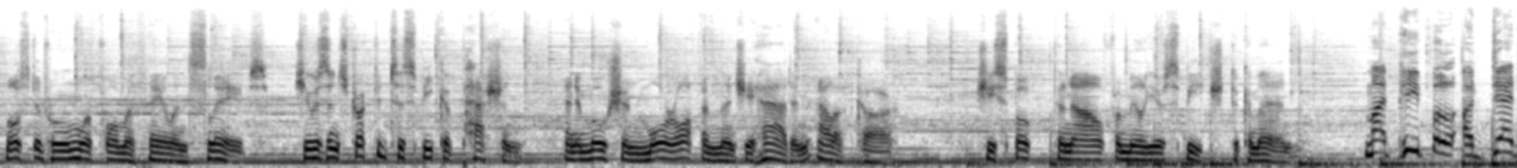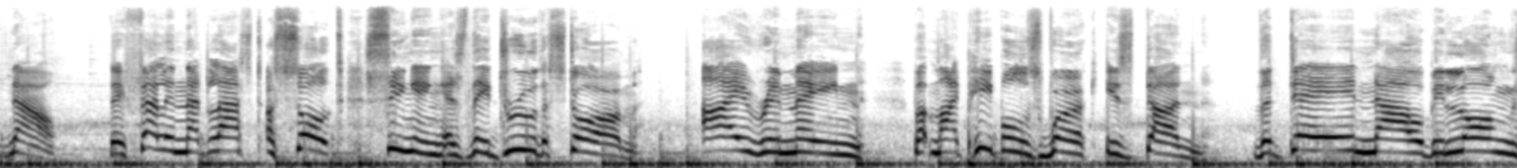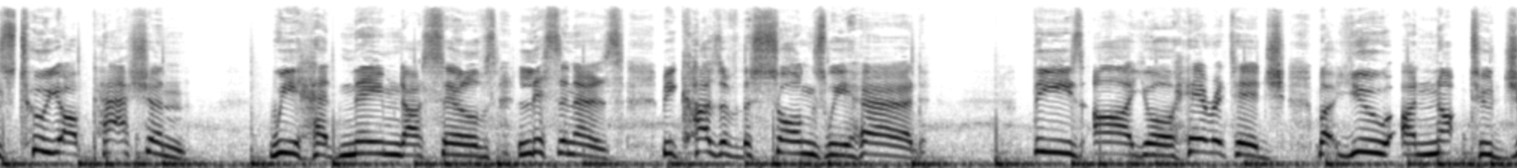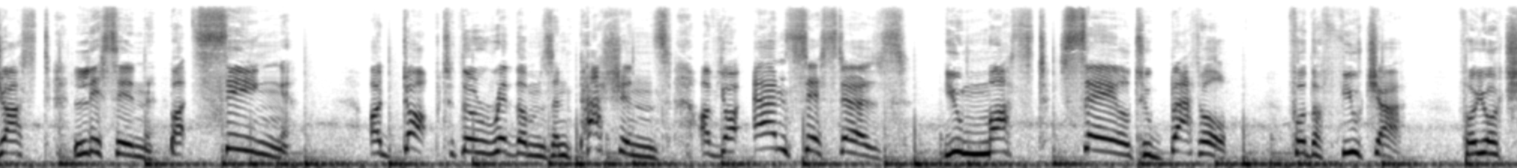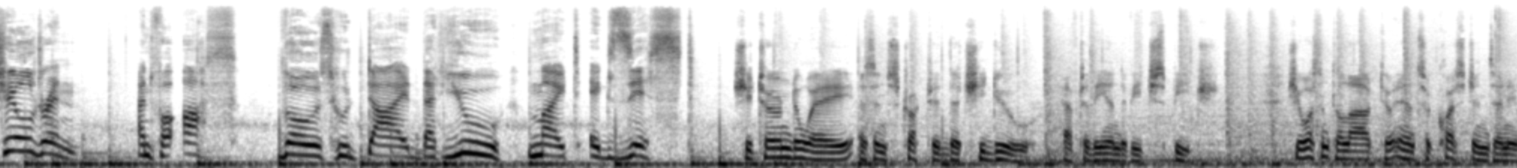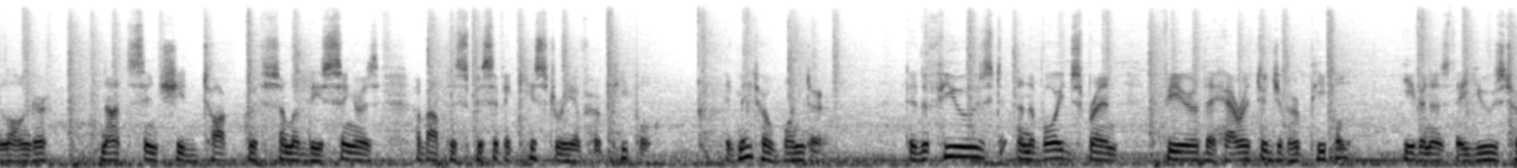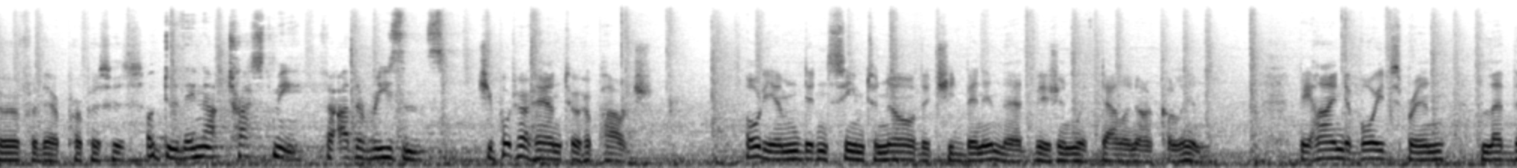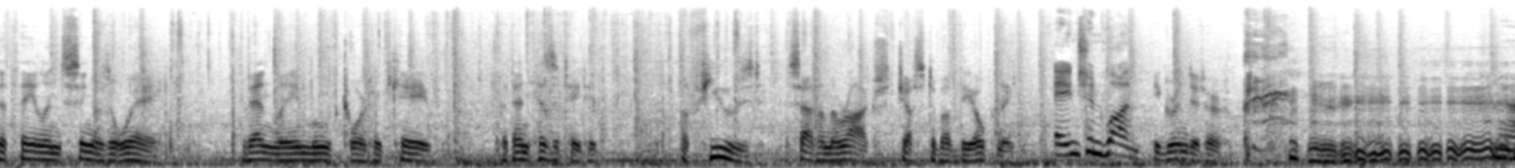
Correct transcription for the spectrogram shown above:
most of whom were former Thaylen slaves. She was instructed to speak of passion and emotion more often than she had in Alethkar. She spoke the now familiar speech to command. My people are dead now. They fell in that last assault, singing as they drew the storm. I remain, but my people's work is done. The day now belongs to your passion. We had named ourselves listeners because of the songs we heard. These are your heritage, but you are not to just listen, but sing. Adopt the rhythms and passions of your ancestors. You must sail to battle for the future, for your children, and for us, those who died that you might exist. She turned away as instructed that she do after the end of each speech. She wasn't allowed to answer questions any longer, not since she'd talked with some of these singers about the specific history of her people. It made her wonder did the Fused and the Voidspren fear the heritage of her people, even as they used her for their purposes? Or do they not trust me for other reasons? She put her hand to her pouch. Odium didn't seem to know that she'd been in that vision with Dalinar Kholin. Behind a Voidspren led the Thaylen singers away. Venli moved toward her cave, but then hesitated. A Fused sat on the rocks just above the opening. Ancient One, He grinned at her.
